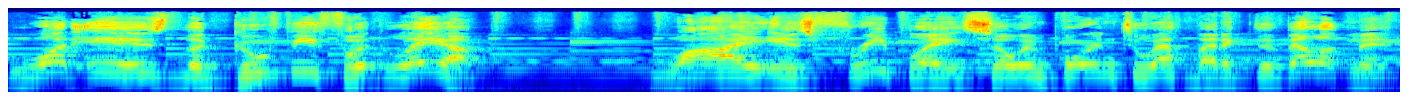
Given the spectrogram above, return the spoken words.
What is the goofy foot layup? Why is free play so important to athletic development?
